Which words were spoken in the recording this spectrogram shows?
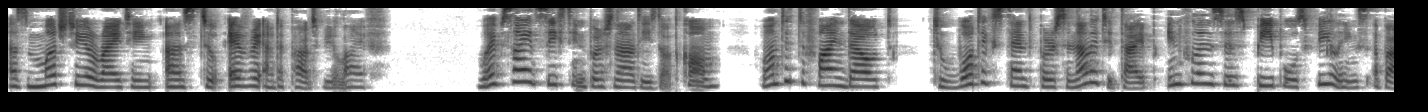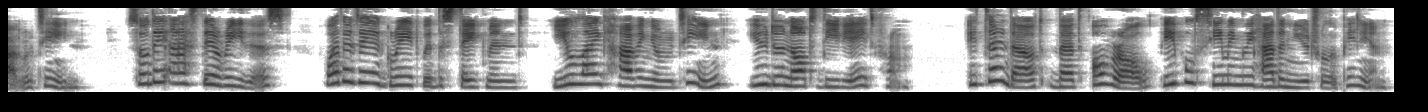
as much to your writing as to every other part of your life. Website 16personalities.com wanted to find out to what extent personality type influences people's feelings about routine. So they asked their readers whether they agreed with the statement, you like having a routine you do not deviate from. It turned out that overall, people seemingly had a neutral opinion.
